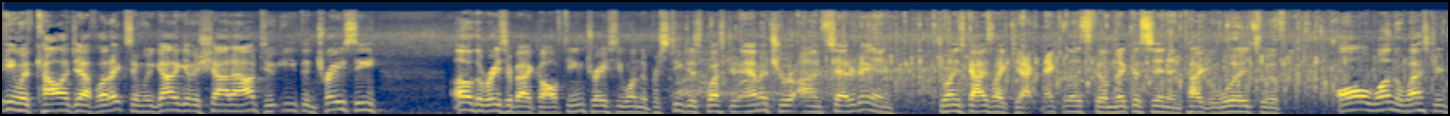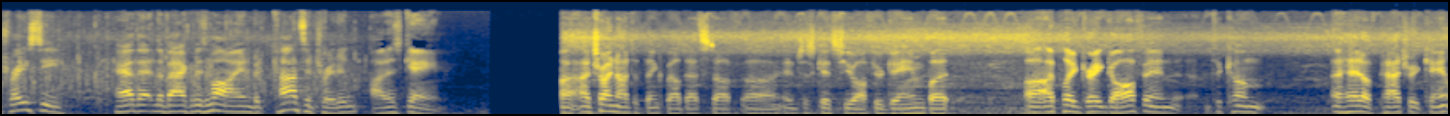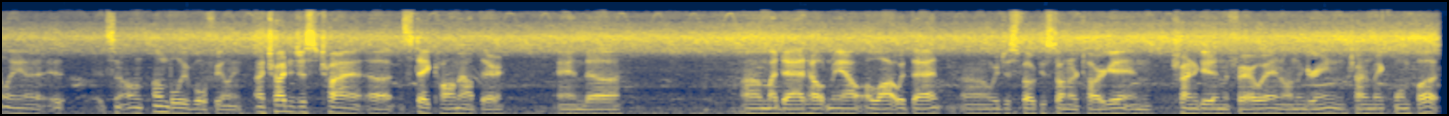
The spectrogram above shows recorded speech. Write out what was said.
sticking with college athletics, and we got to give a shout out to Ethan Tracy of the Razorback golf team. Tracy won the prestigious Western Amateur on Saturday and joins guys like Jack Nicklaus, Phil Mickelson, and Tiger Woods, who have all won the Western. Tracy had that in the back of his mind, but concentrated on his game. I try not to think about that stuff. Uh, it just gets you off your game. But uh, I played great golf, and to come ahead of Patrick Cantlay, uh, it, it's an un unbelievable feeling. I tried to just try uh, stay calm out there, and uh, um, my dad helped me out a lot with that. Uh, we just focused on our target and trying to get in the fairway and on the green and trying to make one putt.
